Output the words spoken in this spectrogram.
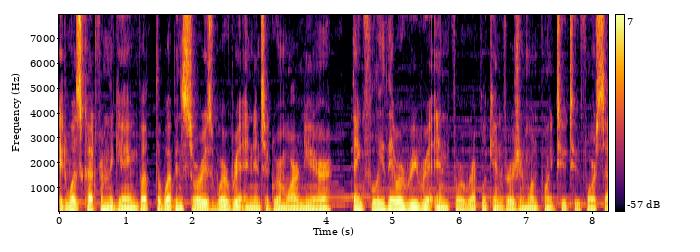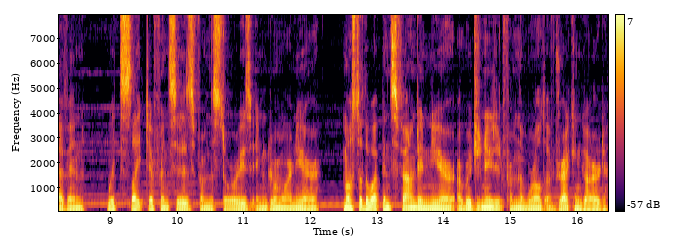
It was cut from the game, but the weapon stories were written into Grimoire Nier. Thankfully, they were rewritten for Replicant version 1.2247, with slight differences from the stories in Grimoire Nier. Most of the weapons found in Nier originated from the world of Drakengard.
